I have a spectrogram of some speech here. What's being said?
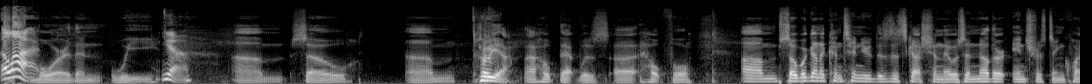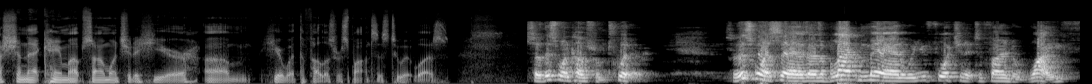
a lot. more than "we." Yeah. Um, so, um, so yeah, I hope that was uh, helpful. Um, so we're going to continue this discussion. There was another interesting question that came up, so I want you to hear um, hear what the fellas' responses to it was. So this one comes from Twitter. So this one says, as a black man, were you fortunate to find a wife?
